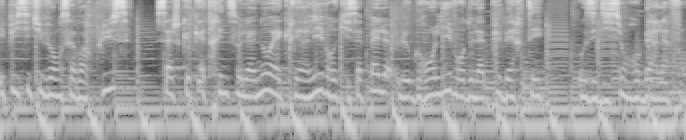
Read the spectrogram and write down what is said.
Et puis si tu veux en savoir plus, sache que Catherine Solano a écrit un livre qui s'appelle Le grand livre de la puberté aux éditions Robert Laffont.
